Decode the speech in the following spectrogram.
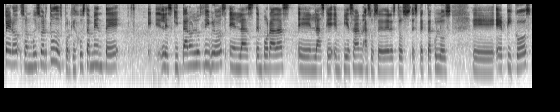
pero son muy suertudos porque justamente les quitaron los libros en las temporadas en las que empiezan a suceder estos espectáculos eh, épicos,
